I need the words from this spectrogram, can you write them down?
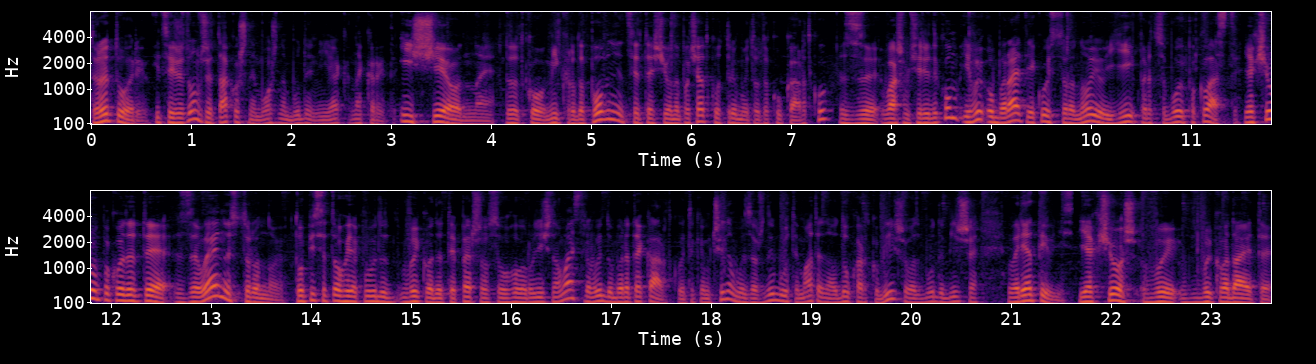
територію. І цей жетон вже також не можна буде ніяк накрити. І ще одне додаткове мікродоповнення це те, що на початку отримуєте таку картку з вашим чарівником, і ви обираєте якою стороною її перед собою покласти. Якщо ви покладете зеленою стороною, то після того, як ви викладете першого свого рунічного майстра, ви доберете картку. І таким чином ви завжди будете мати на одну картку більше, у вас буде більше варіативність. Якщо ж ви викладаєте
